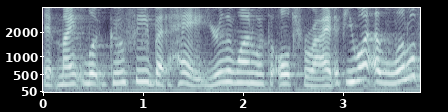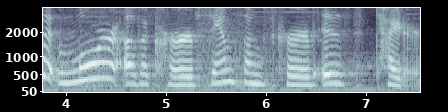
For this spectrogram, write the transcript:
It might look goofy, but hey, you're the one with the ultra wide. If you want a little bit more of a curve, Samsung's curve is tighter.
